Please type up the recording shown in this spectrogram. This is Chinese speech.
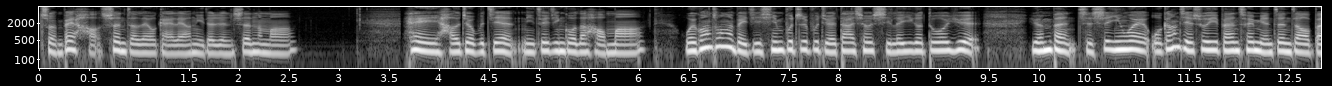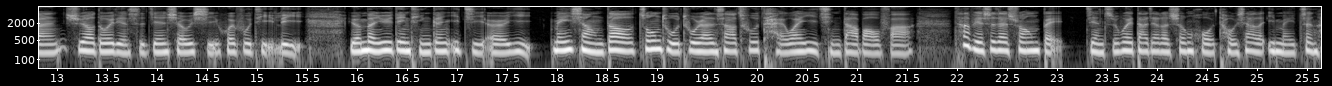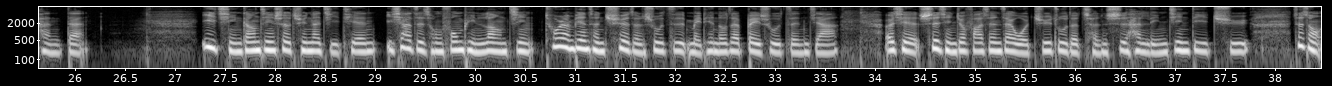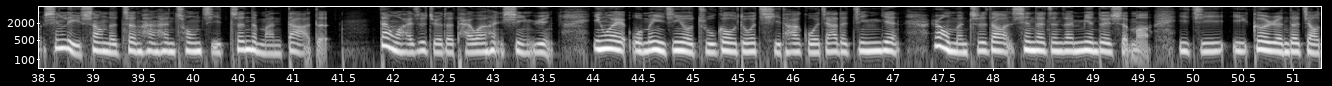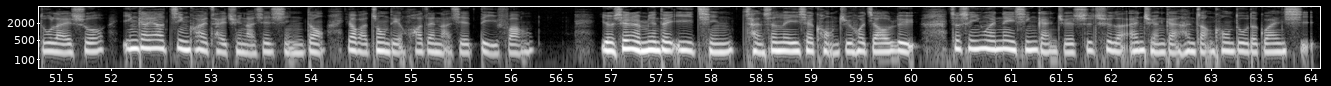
准备好顺着流改良你的人生了吗？嘿，好久不见，你最近过得好吗？微光中的北极星不知不觉大休息了一个多月，原本只是因为我刚结束一班催眠证照班，需要多一点时间休息恢复体力，原本预定停更一集而已，没想到中途突然杀出台湾疫情大爆发，特别是在双北，简直为大家的生活投下了一枚震撼弹。疫情刚进社区那几天，一下子从风平浪静，突然变成确诊数字每天都在倍数增加，而且事情就发生在我居住的城市和邻近地区，这种心理上的震撼和冲击真的蛮大的。但我还是觉得台湾很幸运，因为我们已经有足够多其他国家的经验，让我们知道现在正在面对什么，以及以个人的角度来说，应该要尽快采取哪些行动，要把重点花在哪些地方。有些人面对疫情产生了一些恐惧或焦虑，这是因为内心感觉失去了安全感和掌控度的关系。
